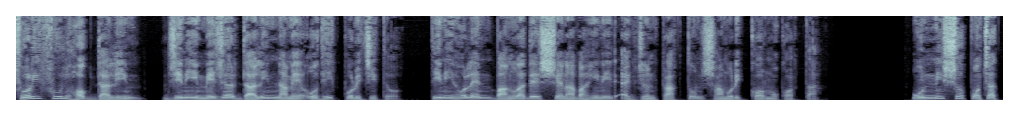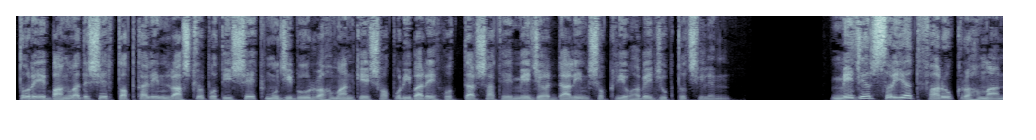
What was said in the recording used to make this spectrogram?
শরীফুল হক ডালিম, যিনি মেজর ডালিম নামে অধিক পরিচিত, তিনি হলেন বাংলাদেশ সেনাবাহিনীর একজন প্রাক্তন সামরিক কর্মকর্তা। উনিশশো পঁচাত্তরে বাংলাদেশের তৎকালীন রাষ্ট্রপতি শেখ মুজিবুর রহমানকে সপরিবারে হত্যার সাথে মেজর ডালিম সক্রিয়ভাবে যুক্ত ছিলেন। মেজর সৈয়দ ফারুক রহমান,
